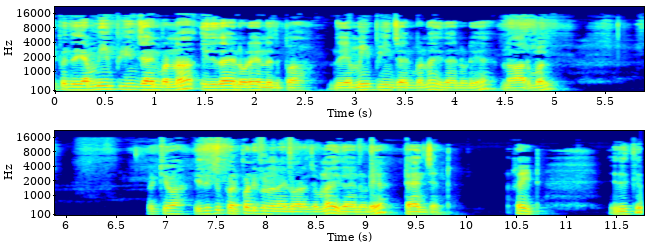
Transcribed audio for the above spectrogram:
இப்போ இந்த எம்இபியும் ஜாயின் பண்ணால் இதுதான் என்னுடைய என்னதுப்பா? இந்த எம்இபியும் ஜாயின் பண்ணால் இதுதான் என்னுடைய நார்மல் ஓகேவா இதுக்கு பெர்பண்டிகுலர் லைன் வரைஞ்சோம்னா இதுதான் என்னுடைய டேஞ்சன்ட் ரைட் இதுக்கு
